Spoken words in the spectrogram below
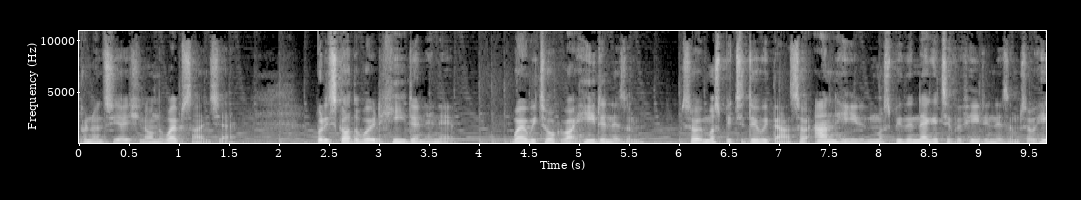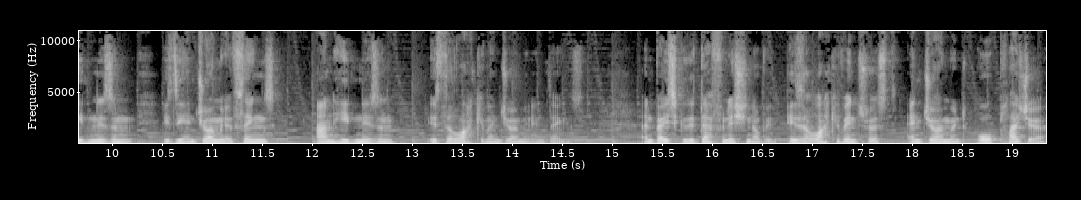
pronunciation on the websites yet. But it's got the word hedon in it, where we talk about hedonism. So it must be to do with that. So anhedon must be the negative of hedonism. So hedonism is the enjoyment of things, anhedonism is the lack of enjoyment in things. And basically, the definition of it is a lack of interest, enjoyment, or pleasure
